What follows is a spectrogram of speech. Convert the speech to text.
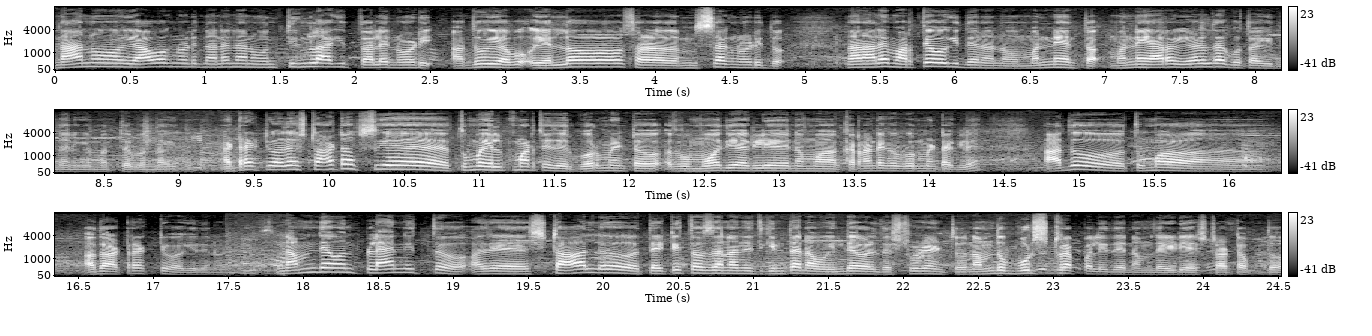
ನಾನು ಯಾವಾಗ ನೋಡಿದ್ದು ನಾನೇ ನಾನು ಒಂದು ತಿಂಗಳಾಗಿತ್ತು ಅಲ್ಲೇ ನೋಡಿ. ಅದು ಯಾವ ಎಲ್ಲೋ ಸ ಮಿಸ್ಸಾಗಿ ನೋಡಿದ್ದು. ನಾನು ಅಲ್ಲೇ ಮರ್ತೇ ಹೋಗಿದ್ದೆ ನಾನು ಮೊನ್ನೆ ಅಂತ. ಮೊನ್ನೆ ಯಾರೋ ಹೇಳ್ದಾಗ ಗೊತ್ತಾಗಿದ್ದು ನನಗೆ ಮತ್ತೆ ಬಂದಾಗಿದ್ದು. ಅಟ್ರಾಕ್ಟಿವ್ ಅದೇ ಸ್ಟಾರ್ಟಪ್ಸ್ಗೆ ತುಂಬ ಹೆಲ್ಪ್ ಮಾಡ್ತಿದ್ದಾರೆ ಗೌರ್ಮೆಂಟು ಅಥವಾ ಮೋದಿ ಆಗಲಿ, ನಮ್ಮ ಕರ್ನಾಟಕ ಗೌರ್ಮೆಂಟ್ ಆಗಲಿ. ಅದು ತುಂಬ ಅದು ಅಟ್ರಾಕ್ಟಿವ್ ಆಗಿದೆ ನೋಡಿ. ನಮ್ಮದೇ ಒಂದು ಪ್ಲ್ಯಾನ್ ಇತ್ತು, ಆದರೆ ಸ್ಟಾಲ್ ತರ್ಟಿ ತೌಸಂಡ್ ಅನ್ನೋದಕ್ಕಿಂತ ನಾವು ಹಿಂದೆ ಹೇಳಿದೆ ಸ್ಟೂಡೆಂಟ್ಸು ನಮ್ಮದು ಬೂಟ್ ಸ್ಟ್ರಾಪಲ್ಲಿದೆ ನಮ್ಮದು ಐಡಿಯಾ ಸ್ಟಾರ್ಟಪ್ದು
